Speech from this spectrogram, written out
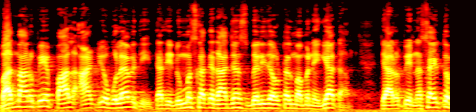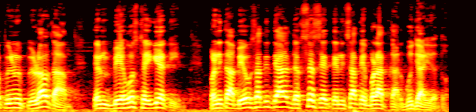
બાદમાં આરોપીએ પાલ આરટીઓ બોલાવી હતી. ત્યાંથી ડુમસ ખાતે રાજહંસ બેલીજા હોટલમાં બની ગયા હતા. ત્યાં આરોપીએ નશાયુક્ત પીણું પીવડાવતા તેને બેહોશ થઈ ગઈ હતી. પણિતા બેહોશ હતી ત્યારે દક્ષેશે તેની સાથે બળાત્કાર ગુજાર્યો હતો.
